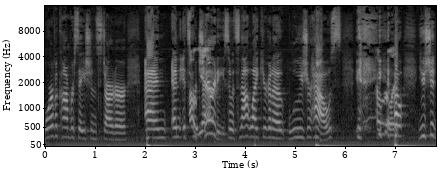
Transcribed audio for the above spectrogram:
more of a conversation starter, and and it's Oh, for yeah. charity, so it's not like you're going to lose your house. Totally. you know, you should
